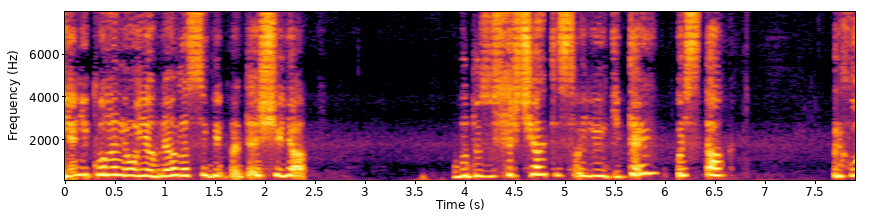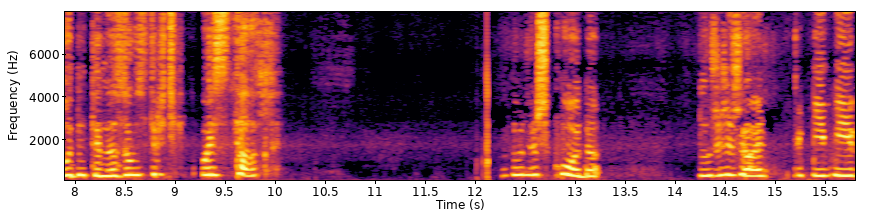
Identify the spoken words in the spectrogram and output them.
я ніколи не уявляла собі про те, що я буду зустрічати своїх дітей ось так. Приходити на зустріч ось так. Дуже шкода. Дуже жаль, такий біль.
